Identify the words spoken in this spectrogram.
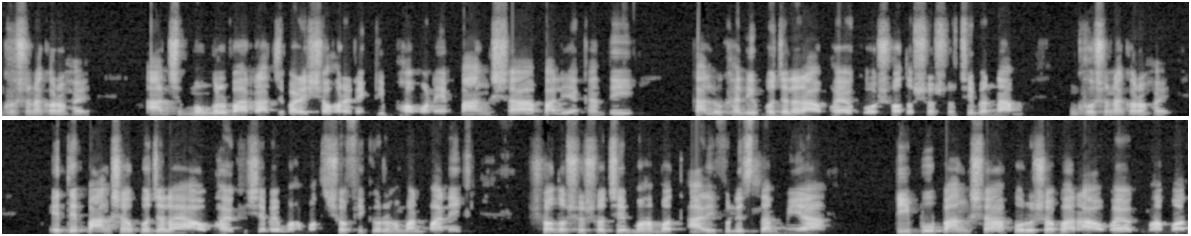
ঘোষণা করা হয়। আজ মঙ্গলবার রাজবাড়ী শহরের একটি ভবনে পাংশা, বালিয়াকান্দি, কালুখালী উপজেলার আহ্বায়ক ও সদস্য সচিবের নাম ঘোষণা করা হয়। এতে পাংশা উপজেলায় আহ্বায়ক হিসেবে মোহাম্মদ শফিকুর রহমান মানিক, সদস্য সচিব মোহাম্মদ আরিফুল ইসলাম মিয়া, টিপু পাংশা পৌরসভার আহ্বায়ক মোহাম্মদ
